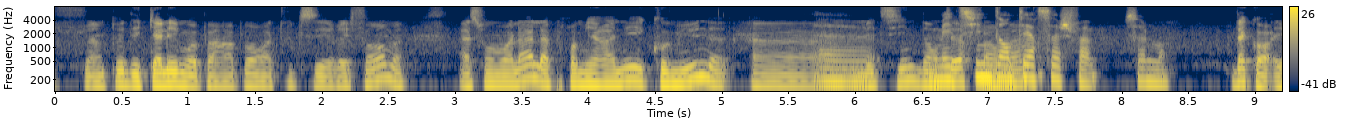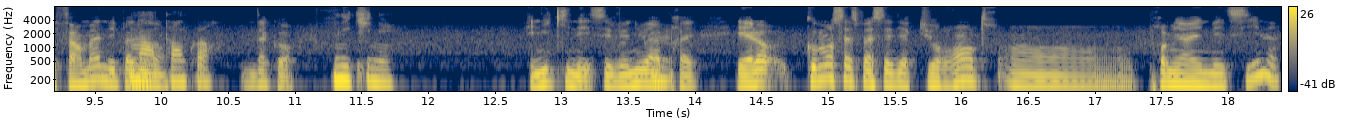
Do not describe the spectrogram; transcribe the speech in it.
suis un peu décalé moi par rapport à toutes ces réformes. À ce moment-là, la première année est commune à euh, médecine dentaire. Médecine dentaire sage-femme seulement. D'accord. Et pharma n'est pas non, dedans. Non, pas encore. D'accord. Ni kiné. Et ni kiné, c'est venu mm. après. Et alors, comment ça se passe? C'est-à-dire que tu rentres en première année de médecine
